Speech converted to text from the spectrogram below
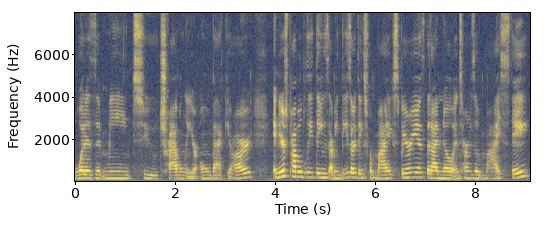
what does it mean to travel in your own backyard? And there's probably things i mean these are things from my experience that i know in terms of my state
